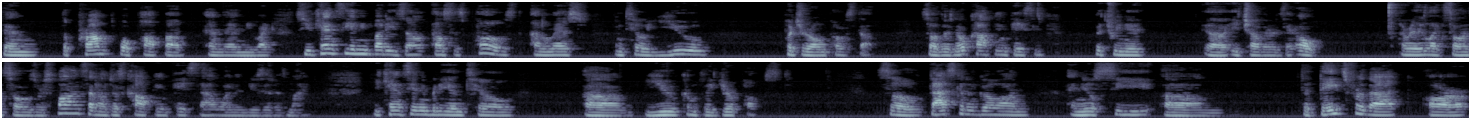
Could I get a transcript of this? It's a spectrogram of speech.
then the prompt will pop up and then you write. So you can't see anybody else's post unless until you put your own post up. So there's no copy and pasting between uh, each other and say, oh, I really like so and so's response, and I'll just copy and paste that one and use it as mine. You can't see anybody until uh, you complete your post. So that's going to go on, and you'll see um, the dates for that are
